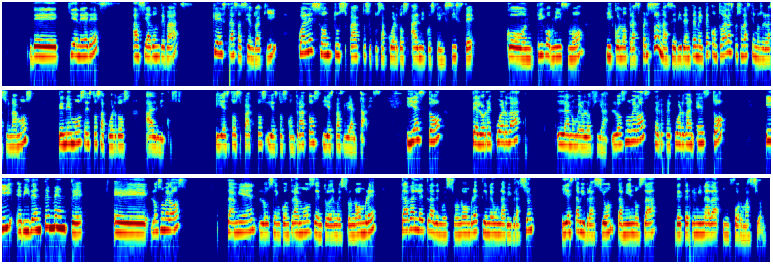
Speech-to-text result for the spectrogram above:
de quién eres, hacia dónde vas, qué estás haciendo aquí ¿Cuáles son tus pactos o tus acuerdos álmicos que hiciste contigo mismo y con otras personas? Evidentemente, con todas las personas que nos relacionamos, tenemos estos acuerdos álmicos y estos pactos y estos contratos y estas lealtades. Y esto te lo recuerda la numerología. Los números te recuerdan esto y evidentemente eh, los números también los encontramos dentro de nuestro nombre. Cada letra de nuestro nombre tiene una vibración y esta vibración también nos da determinada información.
